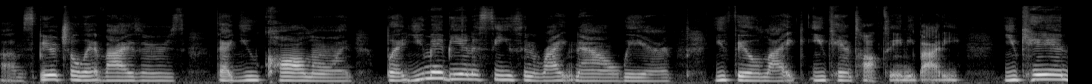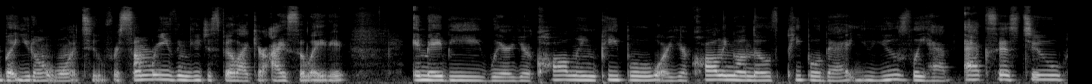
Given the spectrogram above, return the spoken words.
um, spiritual advisors that you call on, but you may be in a season right now where you feel like you can't talk to anybody. You can, but you don't want to. For some reason, you just feel like you're isolated. It may be where you're calling people or you're calling on those people that you usually have access to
